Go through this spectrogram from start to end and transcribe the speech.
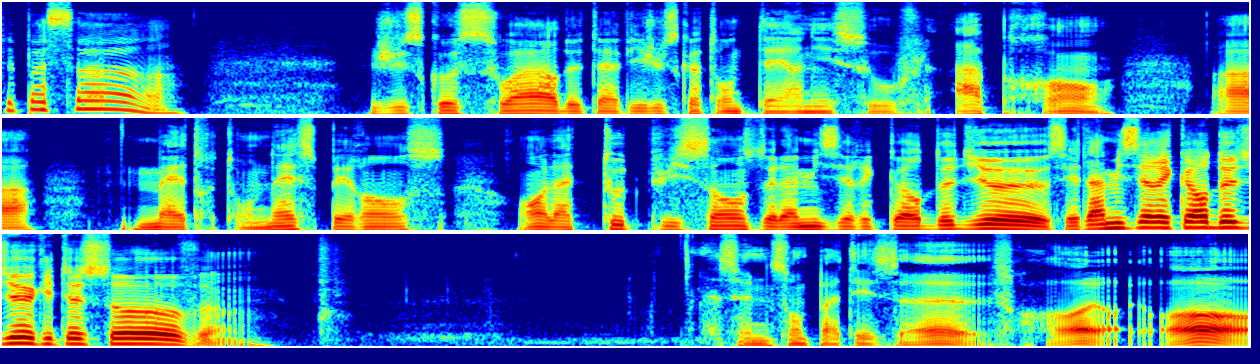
C'est pas ça. Jusqu'au soir de ta vie, jusqu'à ton dernier souffle, apprends à mettre ton espérance en la toute-puissance de la miséricorde de Dieu. C'est la miséricorde de Dieu qui te sauve. Ce ne sont pas tes œuvres. Oh.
